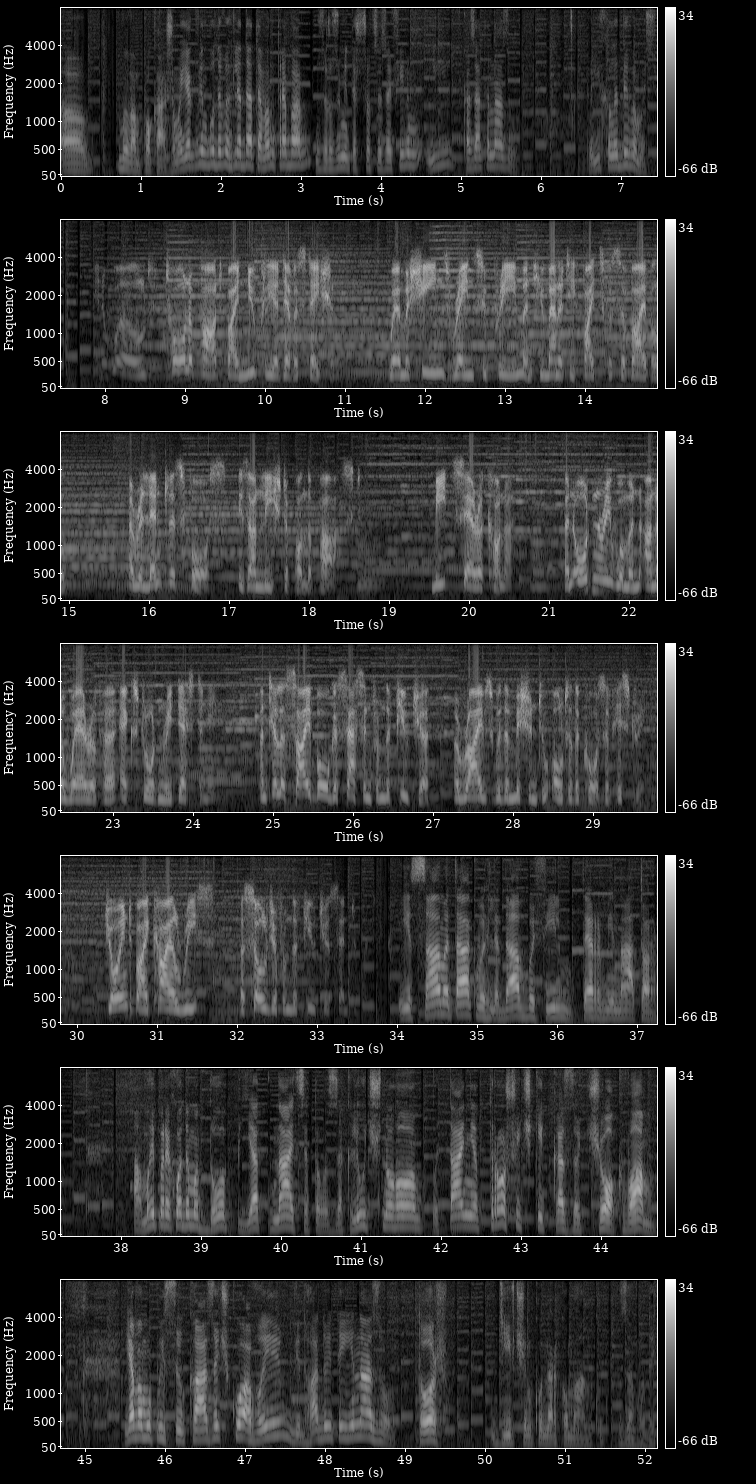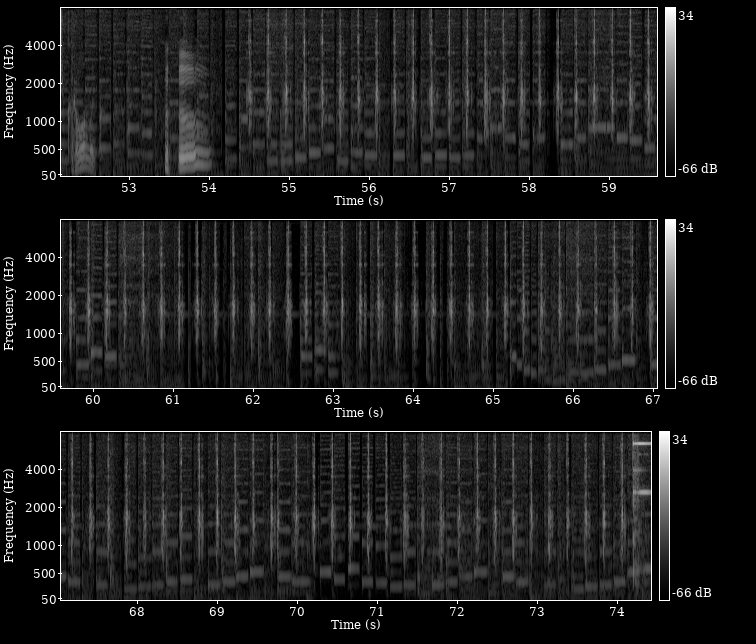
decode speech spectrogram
Е, Ми вам покажемо, як він буде виглядати. Вам треба зрозуміти, що це за фільм, і вказати назву. Поїхали, дивимось. In a world torn apart by nuclear devastation, where machines reign a relentless force is unleashed upon the past. Meet Sarah Connor, an ordinary woman unaware of her extraordinary destiny, until a cyborg assassin from the future arrives with a mission to alter the course of history. Joined by Kyle Reese, a soldier from the future sent to І саме так виглядав би фільм Термінатор. А ми переходимо до 15-го заключного питання. Трошечки казочок вам. Я вам описую казочку, а ви відгадуєте її назву. Тож, дівчинку-наркоманку заводить кролик.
